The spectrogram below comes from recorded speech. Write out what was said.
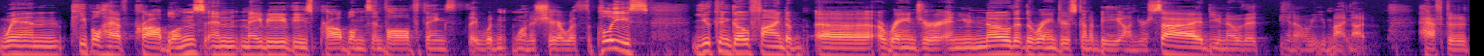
when people have problems, and maybe these problems involve things they wouldn't want to share with the police. You can go find a, uh, a ranger, and you know that the ranger is going to be on your side. You know that you know you might not have to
